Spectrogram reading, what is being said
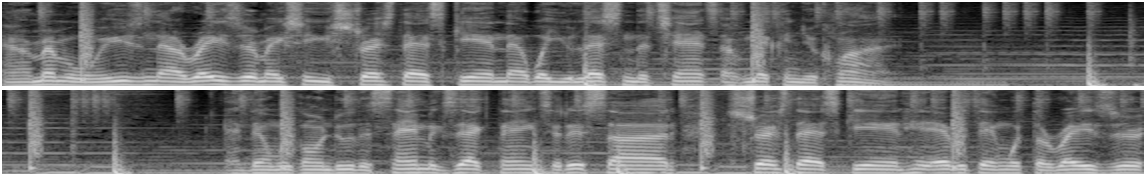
And remember, when you're using that razor, make sure you stretch that skin. That way you lessen the chance of nicking your client. And then we're gonna do the same exact thing to this side. Stretch that skin, hit everything with the razor.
